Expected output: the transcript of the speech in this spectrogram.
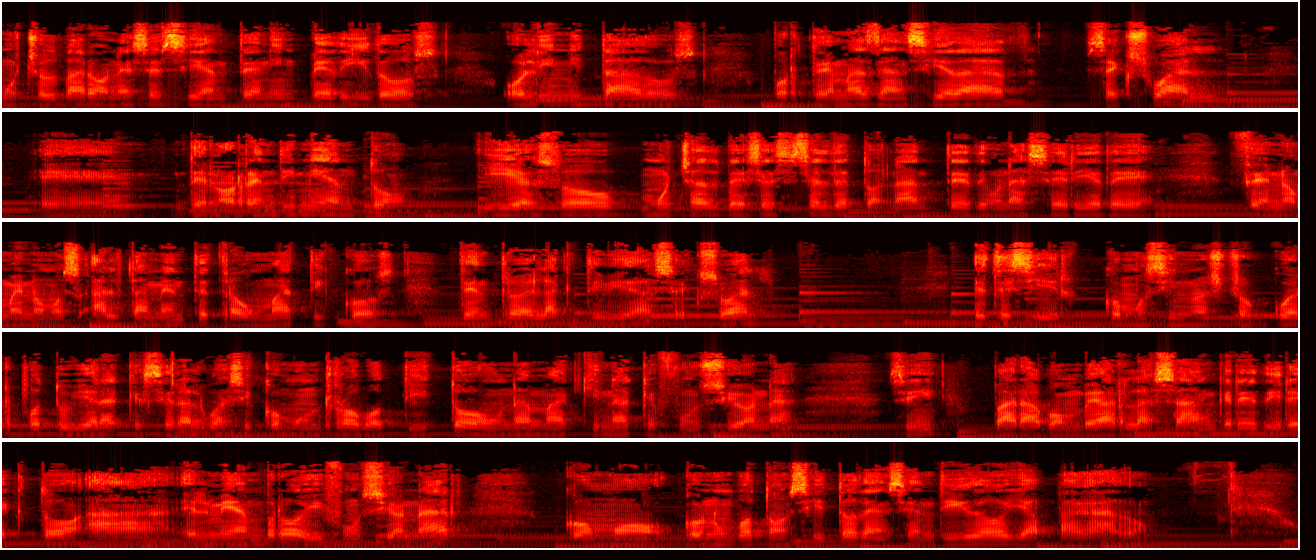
muchos varones se sienten impedidos o limitados por temas de ansiedad sexual, eh, de no rendimiento, y eso muchas veces es el detonante de una serie de fenómenos altamente traumáticos dentro de la actividad sexual. Es decir, como si nuestro cuerpo tuviera que ser algo así como un robotito o una máquina que funciona, ¿sí? Para bombear la sangre directo a el miembro y funcionar como con un botoncito de encendido y apagado.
